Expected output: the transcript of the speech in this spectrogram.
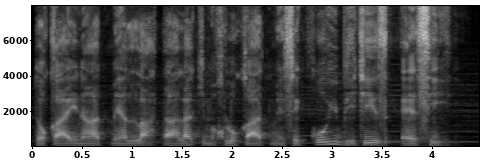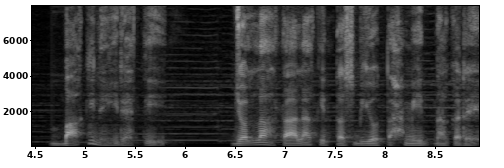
تو کائنات میں اللہ تعالیٰ کی مخلوقات میں سے کوئی بھی چیز ایسی باقی نہیں رہتی جو اللہ تعالیٰ کی تسبیح و تحمید نہ کرے۔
